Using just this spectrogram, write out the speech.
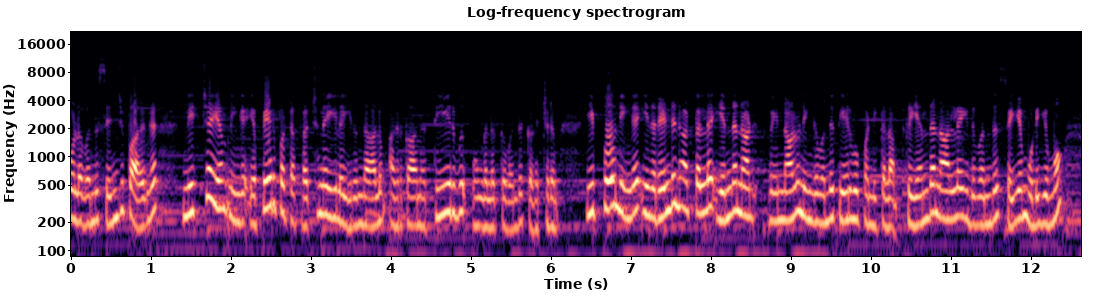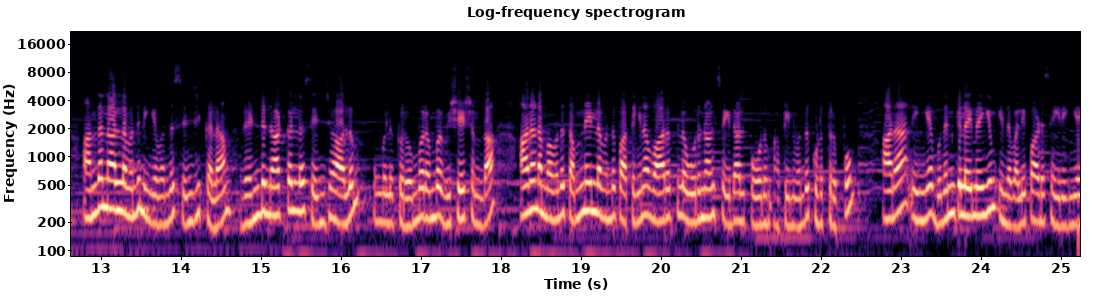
போல் வந்து செஞ்சு பாருங்கள் நிச்சயம் நீங்கள் எப்பேற்பட்ட பிரச்சனையில் இருந்தாலும் அதற்கான தீர்வு உங்களுக்கு வந்து கிடைச்சிடும். இப்போ நீங்கள் இந்த ரெண்டு நாட்களில் எந்த நாள் வேணாலும் நீங்கள் வந்து தேர்வு பண்ணிக்கலாம். எந்த நாளில் இது வந்து செய்ய முடியுமோ அந்த நாளில் வந்து நீங்கள் வந்து செஞ்சுக்கலாம். ரெண்டு நாட்களில் செஞ்சாலும் உங்களுக்கு ரொம்ப ரொம்ப விசேஷம் தான் ஆனால் நம்ம வந்து தமிழில் வந்து பார்த்திங்கன்னா வாரத்தில் ஒரு நாள் செய்தால் போதும் அப்படின்னு வந்து கொடுத்துருப்போம். ஆனால் நீங்கள் புதன்கிழமையும் இந்த வழிபாடு செய்கிறீங்க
